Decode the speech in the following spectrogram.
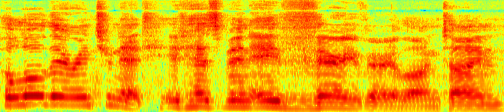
Hello there Internet. It has been a very, very long time.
